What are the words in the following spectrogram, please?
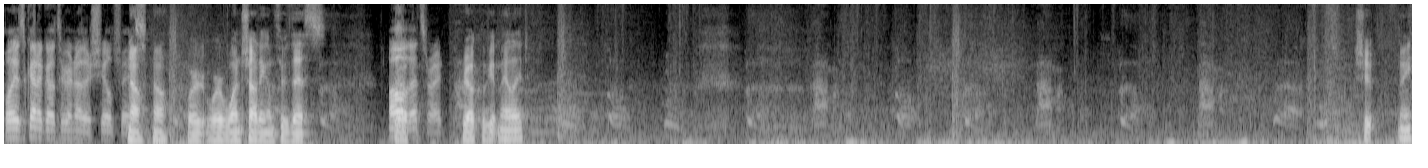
Well, he's got to go through another shield phase. No, no, we're, we're one-shotting him through this. Oh, Yep. that's right. Ryoko, get meleeed. Shoot me.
